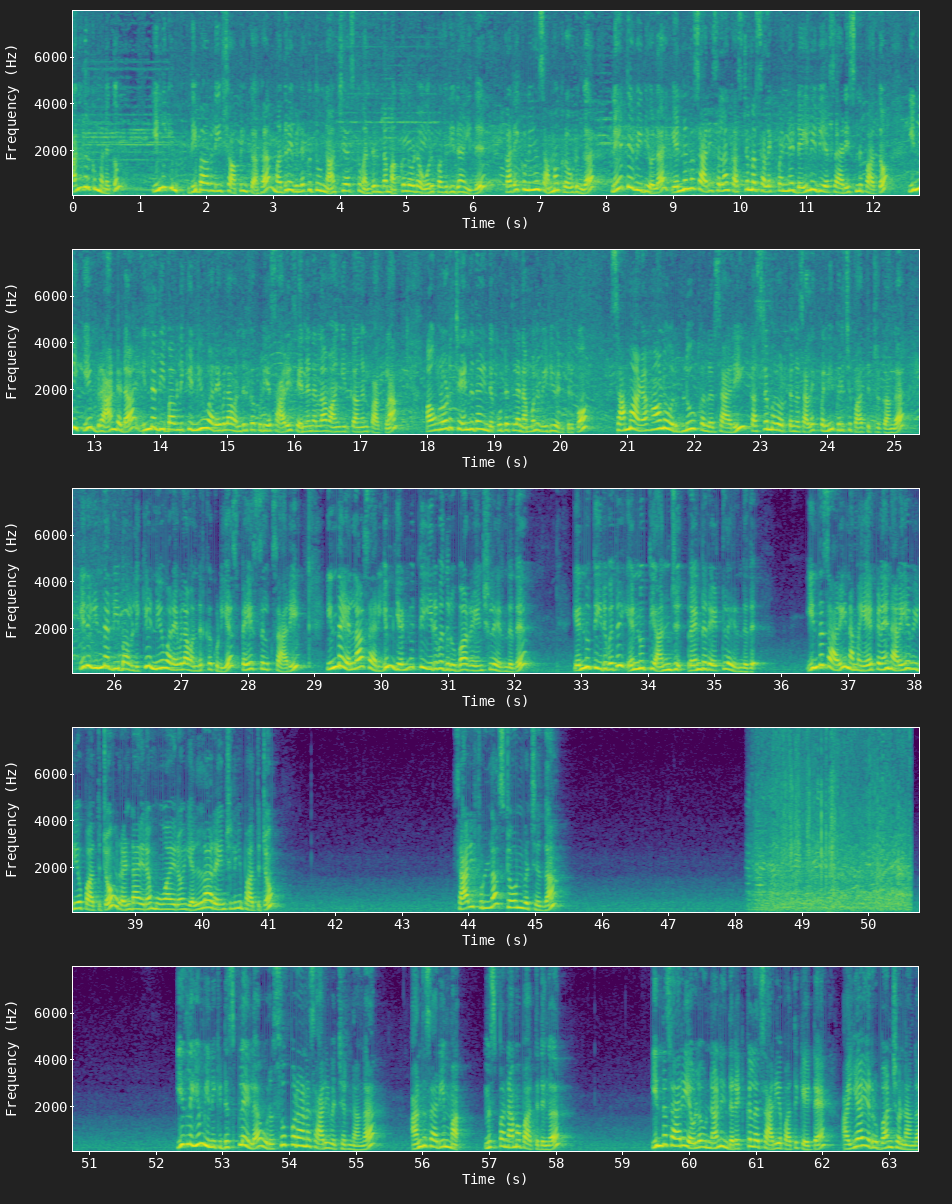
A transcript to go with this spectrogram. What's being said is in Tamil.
அனைவருக்கும் வணக்கம். இன்னைக்கு தீபாவளி ஷாப்பிங்காக மதுரை விளக்குத்தூண் நாச்சியார்ஸ்க்கு வந்திருந்த மக்களோட ஒரு பகுதி தான் இது. கடைக்குள்ளேயும் செம்ம க்ரௌடுங்க நேற்று வீடியோவில் என்னென்ன சாரீஸ் எல்லாம் கஸ்டமர் செலக்ட் பண்ண டெய்லி வியர் சாரீஸ்னு பார்த்தோம். இன்னைக்கு பிராண்டடாக இந்த தீபாவளிக்கு நியூ அரைவலாக வந்திருக்கக்கூடிய சாரீஸ் என்னென்னலாம் வாங்கியிருக்காங்கன்னு பார்க்கலாம். அவங்களோட சேர்ந்து தான் இந்த கூட்டத்தில் நம்மளும் வீடியோ எடுத்திருக்கோம். செம அழகான ஒரு ப்ளூ கலர் saree கஸ்டமர் ஒருத்தங்க செலக்ட் பண்ணி பிரித்து பார்த்துட்ருக்காங்க. இது இந்த தீபாவளிக்கு நியூ அரைவலாக வந்திருக்கக்கூடிய ஸ்பேஸ் சில்க் saree. இந்த எல்லா சாரியும் எண்ணூற்றி இருபது ரூபாய் ரேஞ்சில் இருந்தது. எண்ணூற்றி இருபது எண்ணூற்றி அஞ்சு ரெண்டு ரேட்டில் இருந்தது. இந்த saree நம்ம ஏற்கனவே நிறைய வீடியோ பார்த்துட்டோம். ரெண்டாயிரம் மூவாயிரம் எல்லா ரேஞ்சிலையும் பார்த்துட்டோம். saree ஃபுல்லாக ஸ்டோன் வச்சது தான் இதுலேயும் இன்னைக்கு டிஸ்பிளேல ஒரு சூப்பரான சாரீ வச்சுருந்தாங்க. அந்த சாரியும் மிஸ் பண்ணாமல் பார்த்துடுங்க. இந்த சாரீ எவ்வளவுன்னான்னு இந்த ரெட் கலர் சாரியை பார்த்து கேட்டேன். ஐயாயிரம் ரூபான்னு சொன்னாங்க.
